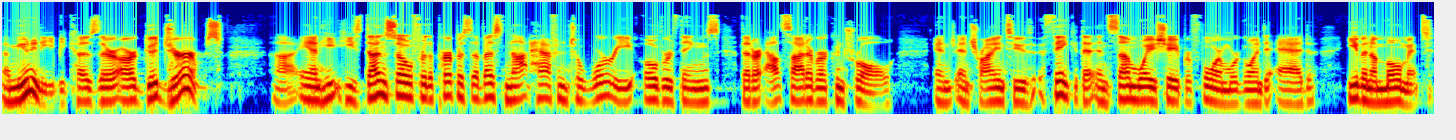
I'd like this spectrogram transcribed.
immunity because there are good germs. Uh, and he, he's done so for the purpose of us not having to worry over things that are outside of our control and, and trying to think that in some way, shape, or form we're going to add even a moment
